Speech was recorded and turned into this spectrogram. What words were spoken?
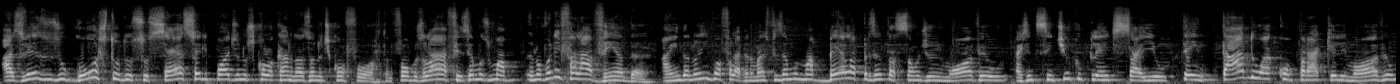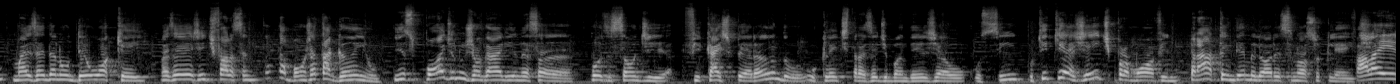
Às vezes o gosto do sucesso ele pode nos colocar na zona de conforto. Fomos lá, fizemos uma eu não vou nem falar venda, ainda não vou falar venda, mas fizemos uma bela apresentação de um imóvel. A gente sentiu que o cliente saiu tentado a comprar aquele imóvel, mas ainda não deu o ok. Mas aí a gente fala assim: então tá bom, já tá ganho. Isso pode nos jogar ali nessa posição de ficar esperando o cliente trazer de bandeja o, o sim. O que, que a gente promove para atender melhor esse nosso cliente? Fala aí,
